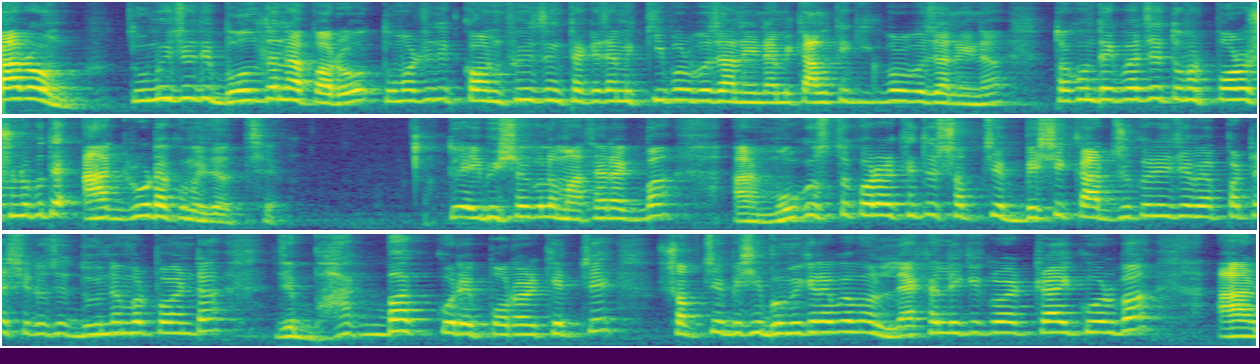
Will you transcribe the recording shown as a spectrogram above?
কারণ তুমি যদি বলতে না পারো, তোমার যদি কনফিউজিং থাকে যে আমি কী পড়ব জানি না, আমি কালকে কী পড়ব জানি না, তখন দেখবে যে তোমার পড়াশোনার প্রতি আগ্রহটা কমে যাচ্ছে। তো এই বিষয়গুলো মাথায় রাখবা। আর মুখস্থ করার ক্ষেত্রে সবচেয়ে বেশি কার্যকরী যে ব্যাপারটা, সেটা হচ্ছে দুই নম্বর পয়েন্টটা, যে ভাগ ভাগ করে পড়ার ক্ষেত্রে সবচেয়ে বেশি ভূমিকা রাখবে এবং লেখালেখি করার ট্রাই করবা। আর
